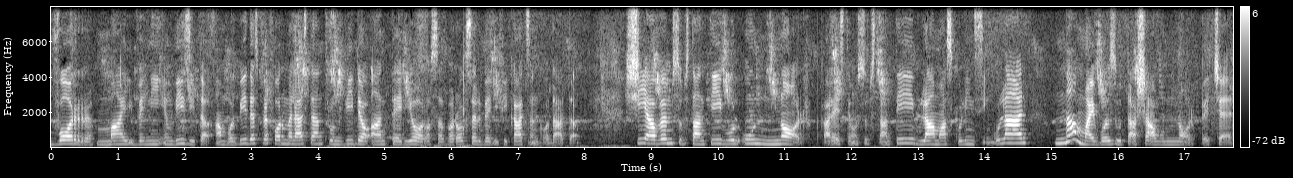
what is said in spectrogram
vor mai veni în vizită. Am vorbit despre formele astea într-un video anterior, o să vă rog să-l verificați încă o dată. Și avem substantivul un nor, care este un substantiv la masculin singular. N-am mai văzut așa un nor pe cer.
